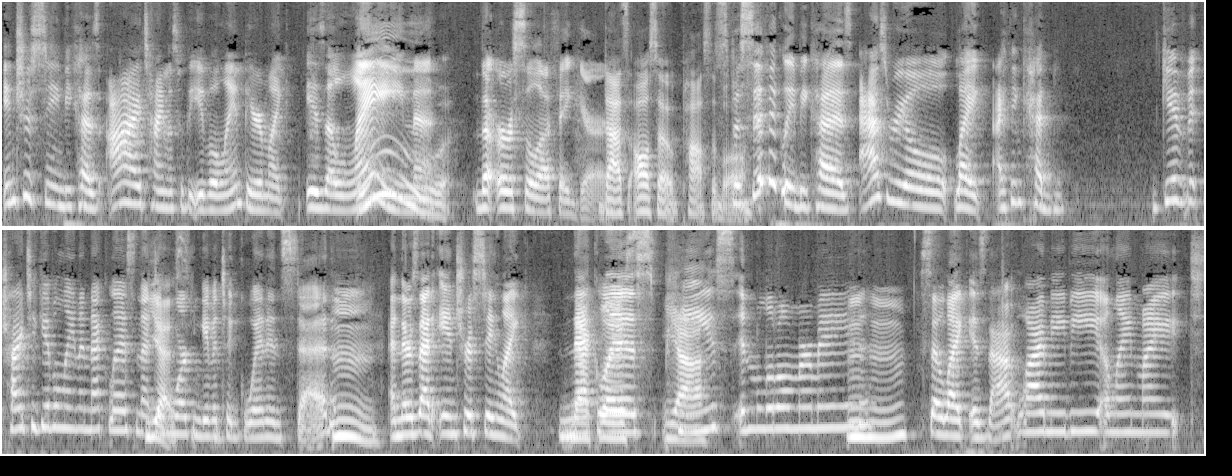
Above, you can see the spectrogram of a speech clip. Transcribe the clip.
Interesting because I tying this with the evil Elain theory. I'm like, is Elain Ooh. the Ursula figure? that's also possible Specifically because Azriel, like, I think had give it tried to give Elain a necklace and that Yes. didn't work and gave it to Gwen instead. Mm. And there's that interesting like Necklace, necklace, yeah. piece in the Little Mermaid. hmm So like, is that why maybe Elain might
